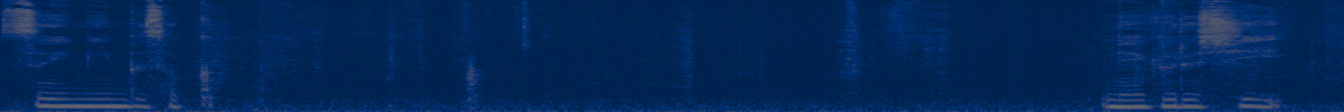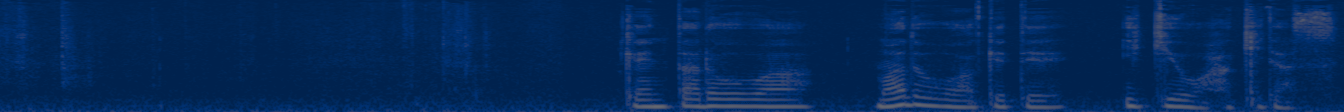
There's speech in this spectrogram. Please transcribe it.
睡眠不足。寝苦しい。健太郎は窓を開けて息を吐き出す。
